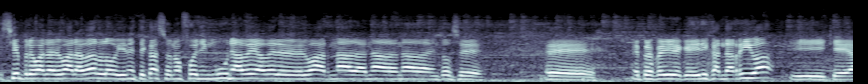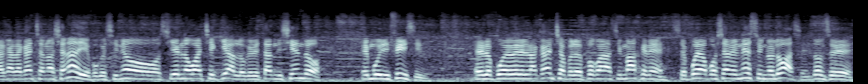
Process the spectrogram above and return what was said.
siempre van al bar a verlo y en este caso no fue ninguna vez a ver el bar, nada, nada, nada. Entonces eh, es preferible que dirijan de arriba y que acá en la cancha no haya nadie, porque si no, si él no va a chequear lo que le están diciendo, es muy difícil. Él lo puede ver en la cancha, pero después con las imágenes se puede apoyar en eso y no lo hace. Entonces,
